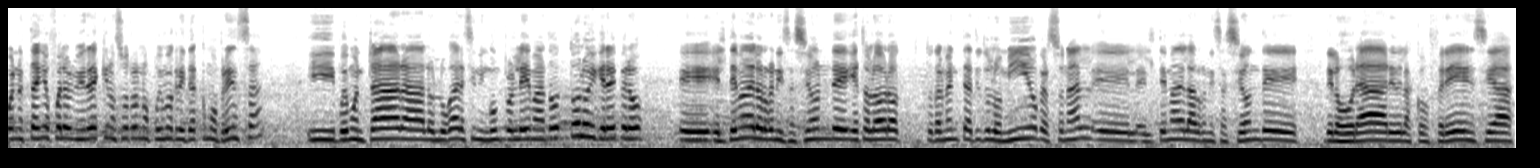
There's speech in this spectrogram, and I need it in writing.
Bueno, este año fue la primera vez que nosotros nos pudimos acreditar como prensa y pudimos entrar a los lugares sin ningún problema, todo, todo lo que queráis, pero eh, el tema de la organización, de, y esto lo hablo totalmente a título mío, personal, el, el tema de la organización de, de los horarios, de las conferencias,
